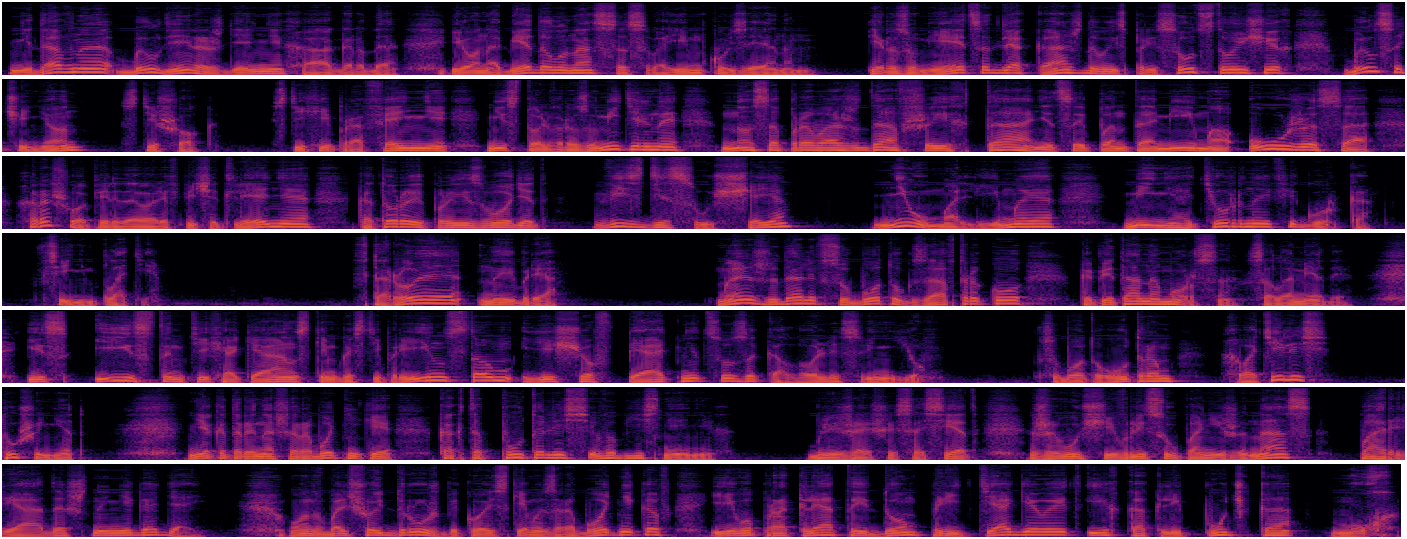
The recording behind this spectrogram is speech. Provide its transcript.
Недавно был день рождения Хагарда, и он обедал у нас со своим кузеном. И, разумеется, для каждого из присутствующих был сочинен стишок. Стихи про Фенни не столь вразумительны, но сопровождавшие их танец и пантомима ужаса хорошо передавали впечатления, которые производит вездесущая, неумолимая, миниатюрная фигурка в синем платье. 2 ноября. Мы ожидали в субботу к завтраку капитана Морса Соломеды и с истым тихоокеанским гостеприимством еще в пятницу закололи свинью. В субботу утром хватились, туши нет. Некоторые наши работники как-то путались в объяснениях. Ближайший сосед, живущий в лесу пониже нас, порядочный негодяй. Он в большой дружбе кое с кем из работников, и его проклятый дом притягивает их, как липучка мух.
